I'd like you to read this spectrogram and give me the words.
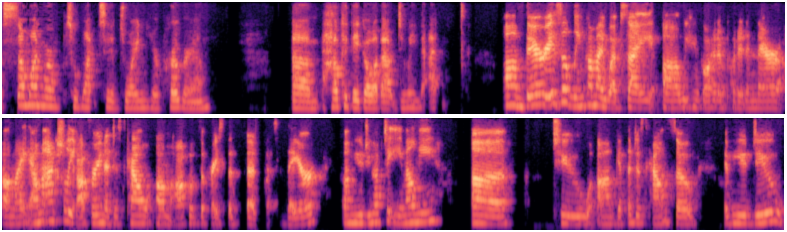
someone were to want to join your program, um, how could they go about doing that? Um, there is a link on my website. Uh, we can go ahead and put it in there. Um, I am actually offering a discount um, off of the price that, that's there. Um, you do have to email me uh, to um, get the discount. So if you do,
